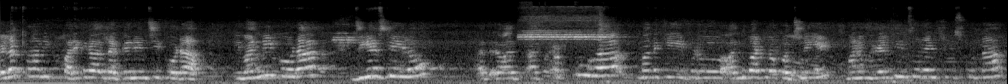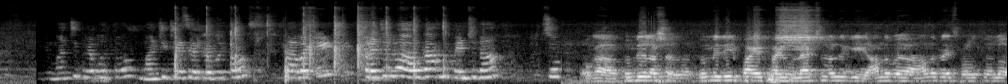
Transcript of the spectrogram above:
ఎలక్ట్రానిక్ పరికరాల దగ్గర నుంచి కూడా ఇవన్నీ కూడా జిఎస్టిలో తక్కువగా మనకి ఇప్పుడు అందుబాటులోకి వచ్చినాయి. మనం హెల్త్ ఇన్సూరెన్స్ చూసుకున్నా ఇది మంచి ప్రభుత్వం మంచి చేసే ప్రభుత్వం. కాబట్టి ప్రజల్లో అవగాహన పెంచుదాం. ఒక తొమ్మిది లక్షల తొమ్మిది పాయింట్ ఫైవ్ ల్యాక్స్ మందికి ఆంధ్ర ఆంధ్రప్రదేశ్ ప్రభుత్వంలో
